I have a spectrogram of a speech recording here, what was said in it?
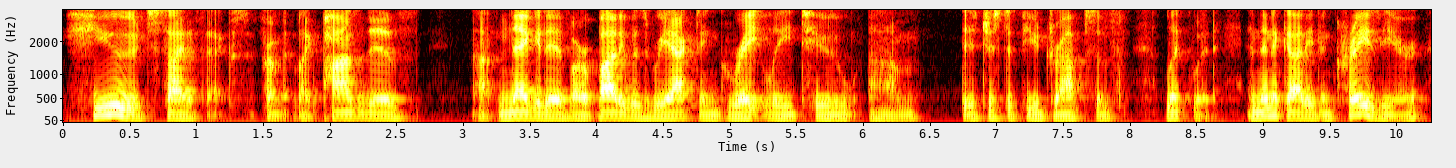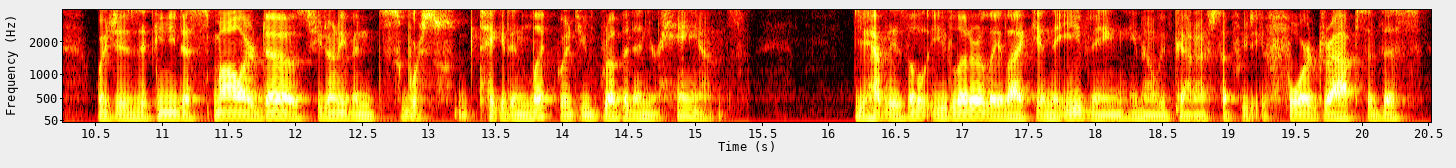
huge side effects from it, like positive uh, negative. Our body was reacting greatly to um, just a few drops of liquid. And then it got even crazier, which is if you need a smaller dose, you don't even take it in liquid, you rub it in your hands. You have these little, you literally, like in the evening, you know, we've got our stuff, we do four drops of this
